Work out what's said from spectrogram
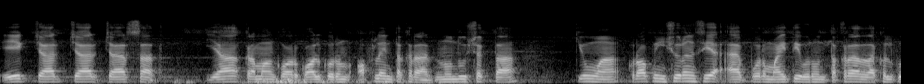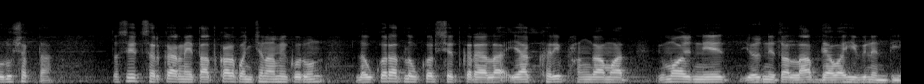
एक चार चार चार सात या क्रमांकावर कॉल करून ऑफलाईन तक्रार नोंदवू शकता किंवा क्रॉप इन्शुरन्स या ॲपवर माहिती भरून तक्रार दाखल करू शकता. तसेच सरकारने तात्काळ पंचनामे करून लवकरात लवकर शेतकऱ्याला या खरीप हंगामात विमा योजने योजनेचा लाभ द्यावा ही विनंती.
